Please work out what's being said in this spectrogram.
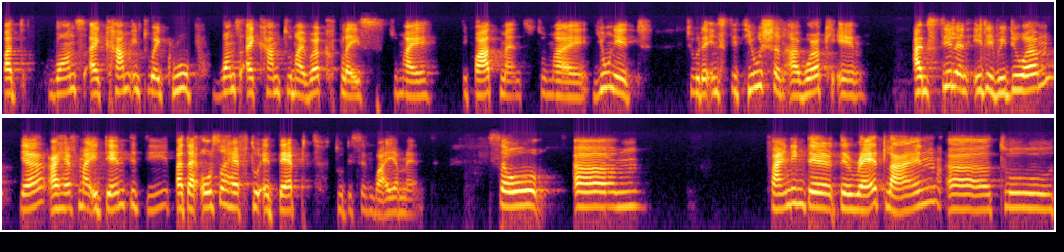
But once I come into a group, once I come to my workplace, to my department, to my unit, to the institution I work in, I'm still an individual. Yeah, I have my identity, but I also have to adapt to this environment. So um, finding the, the red line uh, to,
